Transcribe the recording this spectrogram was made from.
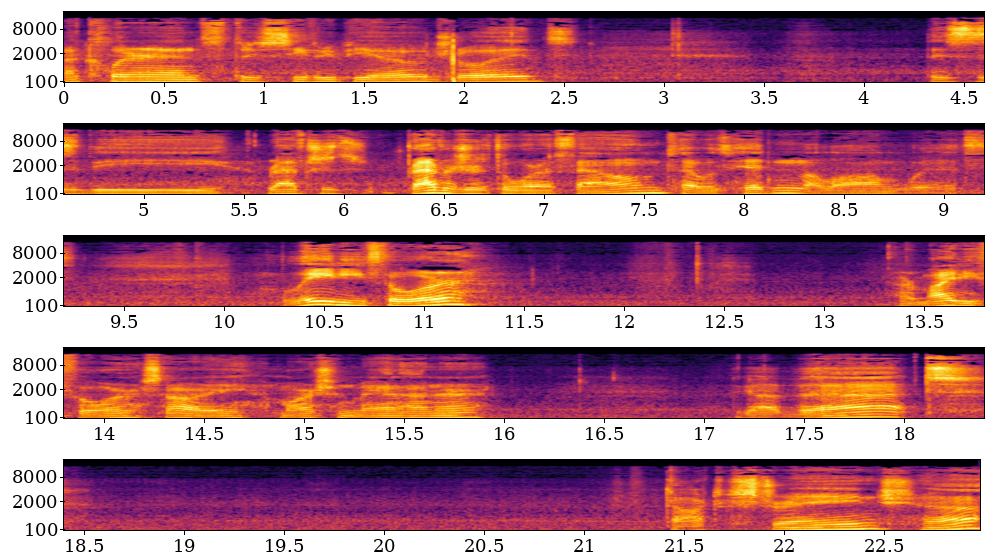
a clearance through C3PO droids. This is the Ravager, Ravager Thor I found that was hidden along with Lady Thor. Or Mighty Thor, sorry. Martian Manhunter. I got that. Doctor Strange, huh?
